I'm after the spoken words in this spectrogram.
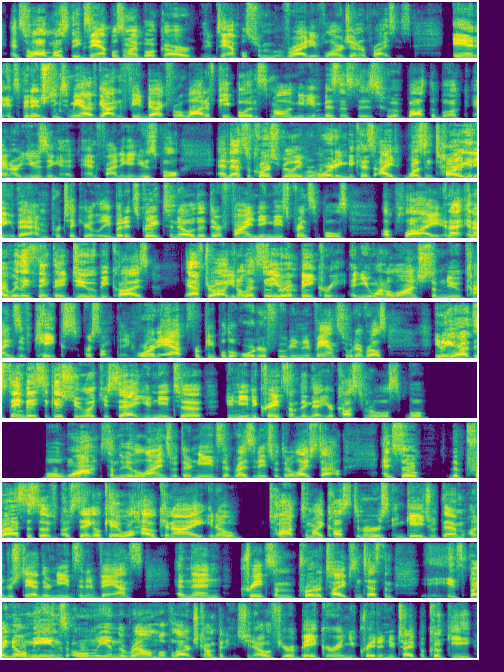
And so all, most of the examples in my book are examples from a variety of large enterprises. And it's been interesting to me. I've gotten feedback from a lot of people in small and medium businesses who have bought the book and are using it and finding it useful. And that's, of course, really rewarding because I wasn't targeting them particularly, but it's great to know that they're finding these principles apply. And I, and I really think they do because after all, you know, let's say you're a bakery and you want to launch some new kinds of cakes or something, or an app for people to order food in advance or whatever else you know, you have the same basic issue. Like you say, you need to, you need to create something that your customer will, will, will want, something that aligns with their needs, that resonates with their lifestyle. And so the process of, of saying, okay, well, how can I, you know, talk to my customers, engage with them, understand their needs in advance, and then create some prototypes and test them. It's by no means only in the realm of large companies. You know, if you're a baker and you create a new type of cookie,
